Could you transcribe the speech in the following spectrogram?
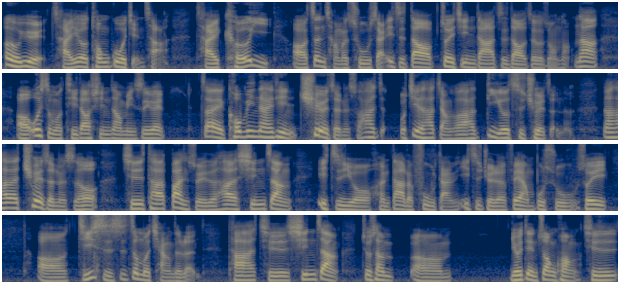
二月才又通过检查，才可以啊正常的出赛。一直到最近大家知道这个状况。那呃，为什么提到心脏病？是因为在 COVID-19 确诊的时候，他我记得他讲说他第二次确诊了。那他在确诊的时候，其实他伴随着他的心脏一直有很大的负担，一直觉得非常不舒服。所以呃，即使是这么强的人。他其实心脏就算呃有点状况，其实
